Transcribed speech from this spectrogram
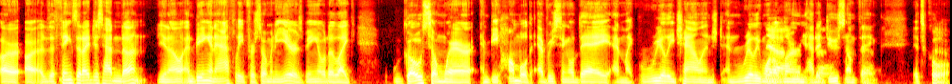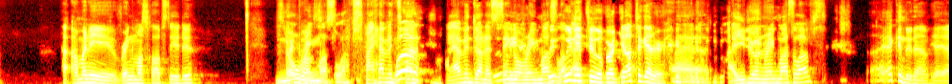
are, are the things that I just hadn't done, you know, and being an athlete for so many years, being able to like go somewhere and be humbled every single day and like really challenged and really want to Yeah, learn how to yeah, do something. It's cool. How many ring muscle ups do you do? No Strict ring ones? muscle ups. I haven't What? done. I haven't done a We- single ring muscle we up. We need to work out together. Uh, are you doing ring muscle ups? I, I can do them. Yeah, yeah.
